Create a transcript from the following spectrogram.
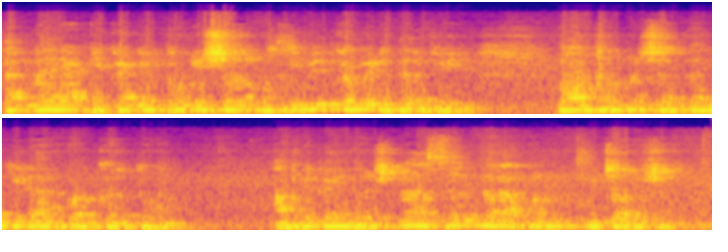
त्यांना या ठिकाणी पुणे शहर मुस्लिम कमिटीतर्फे भावपूर्ण श्रद्धांजली अर्पण करतो. आपले काही प्रश्न असेल तर आपण विचारू शकता.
